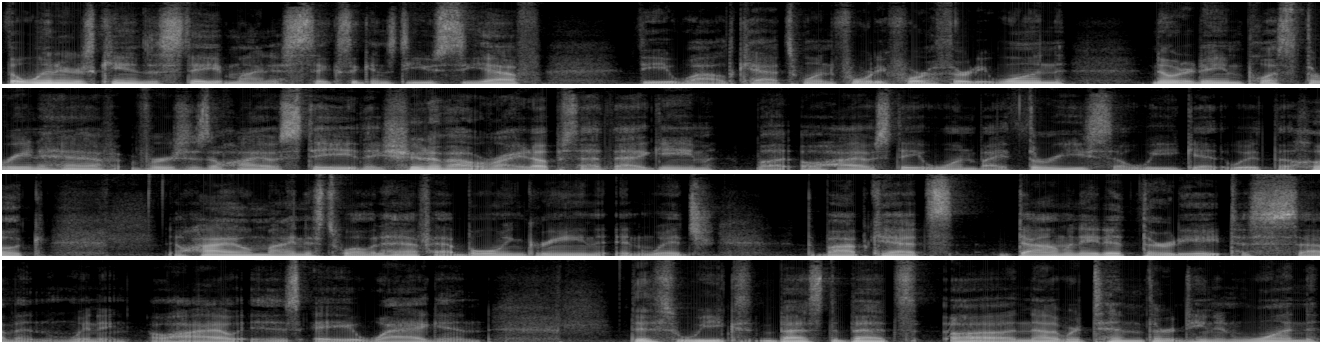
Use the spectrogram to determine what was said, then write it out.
The winners, Kansas State minus six against UCF. The Wildcats won 44 31. Notre Dame plus three and a half versus Ohio State. They should have outright upset that game, but Ohio State won by three, so we get with the hook. Ohio minus 12 and a half at Bowling Green, in which the Bobcats dominated 38 to 7, winning. Ohio is a wagon. This week's best bets, uh, now that we're 10, 13, and 1.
